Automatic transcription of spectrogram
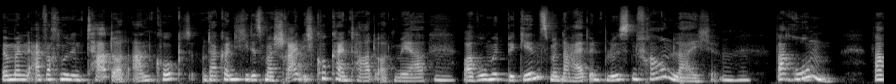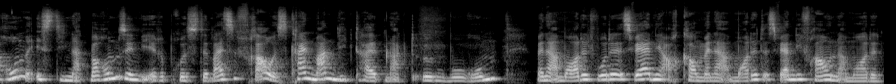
wenn man einfach nur den Tatort anguckt, und da könnte ich jedes Mal schreien, ich gucke keinen Tatort mehr, mhm. weil womit beginnt's? Mit einer halb entblößten Frauenleiche. Mhm. Warum? Warum ist die nackt? Warum sehen wir ihre Brüste? Weil es eine Frau ist. Kein Mann liegt halbnackt irgendwo rum, wenn er ermordet wurde. Es werden ja auch kaum Männer ermordet, es werden die Frauen ermordet.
